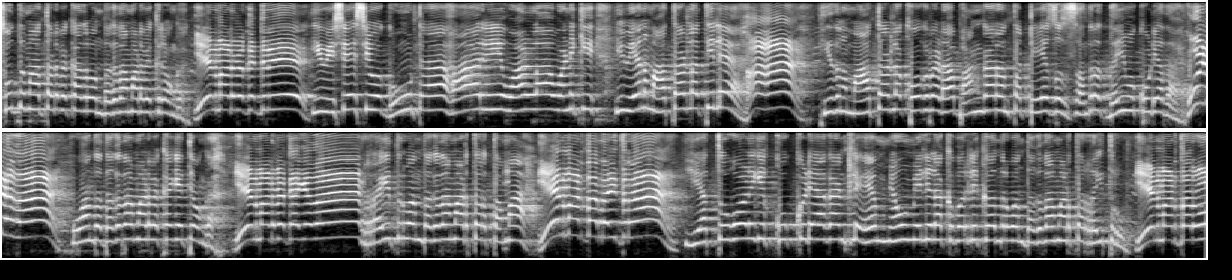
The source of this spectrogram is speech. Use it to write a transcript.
ಶುದ್ಧ ಮಾತಾಡ್ಬೇಕಾದ್ರೆ ಒಂದು ದಗದ ಮಾಡ್ಬೇಕ್ರಿ ಅವಂಗ. ಏನ್ ಮಾಡ್ಬೇಕತ್ತೀರಿ? ಈ ವಿಶೇಷ ಇವ ಗೂಟ ಹಾರಿ ಒಳ್ಳ ಒಣಕಿ ಇವೇನು ಮಾತಾಡ್ಲತ್ತಿಲೆ? ಇದನ್ನ ಮಾತಾಡ್ಲಕ್ ಹೋಗಬೇಡ ಬಂಗಾರ ಅಂತ ಟೇಜ್ ಅಂದ್ರ ದೈವ ಕುಡಿಯದ ಕೂಡ್ಯದ? ಒಂದು ದಗದ ಮಾಡ್ಬೇಕಾಗೈತಿ ಅವಂಗ. ಏನ್ ಮಾಡ್ಬೇಕಾಗ್ಯದ? ರೈತರು ಒಂದು ದಗದ ಮಾಡ್ತಾರ ತಮ್ಮ. ಏನ್ ಮಾಡ್ತಾರ ರೈತರ? ಎತ್ತುಗಳಿಗೆ ಕುಕ್ಕುಡಿ ಆಗಂಟ್ಲೆ ಮೇವು ಮೇಲಿಲಕ್ಕ ಬರ್ಲಿಕ್ಕ ಅಂದ್ರೆ ಒಂದು ದಗದ ಮಾಡ್ತಾರ ರೈತರು. ಏನ್ ಮಾಡ್ತಾರು?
